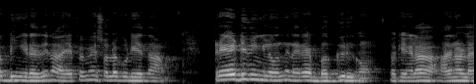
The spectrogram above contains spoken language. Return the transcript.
அப்படிங்கிறது நான் எப்போவுமே சொல்லக்கூடியது தான் ட்ரேடிங்கில் வந்து நிறைய பக் இருக்கும் ஓகேங்களா? அதனால்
